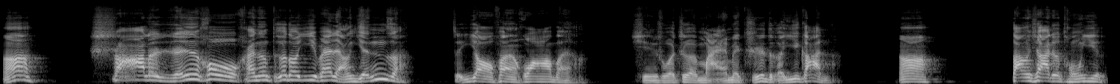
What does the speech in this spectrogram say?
啊！杀了人后还能得到一百两银子，这要饭花子呀，心说这买卖值得一干呢。啊，当下就同意了。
